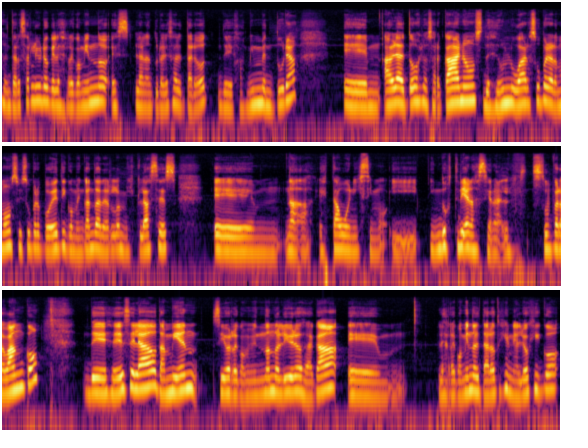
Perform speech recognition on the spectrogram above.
el tercer libro que les recomiendo es La naturaleza del tarot de Jazmín Ventura. Em, habla de todos los arcanos desde un lugar súper hermoso y súper poético. Me encanta leerlo en mis clases. Em, nada, está buenísimo. Y Industria Nacional, super banco. Desde ese lado también sigo recomendando libros de acá. Em, les recomiendo el Tarot Genealógico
